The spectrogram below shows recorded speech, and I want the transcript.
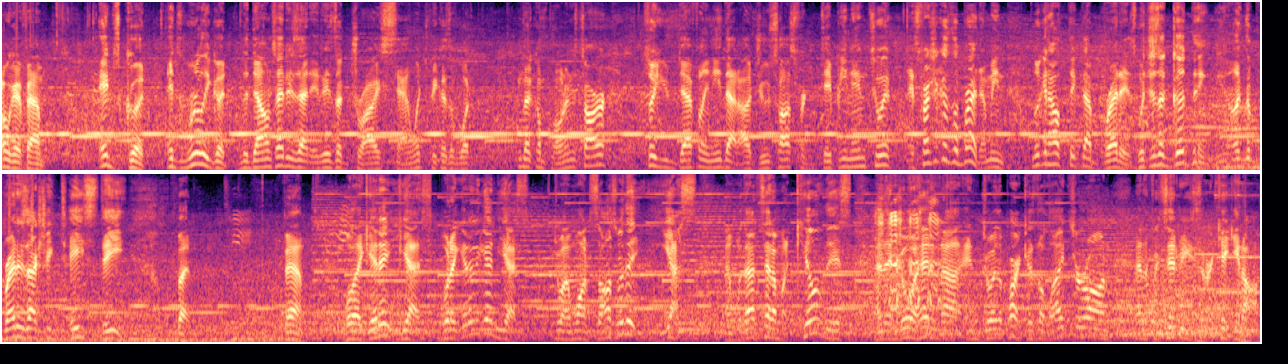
Okay, fam, it's good. It's really good. The downside is that it is a dry sandwich because of what the components are. So you definitely need that jus sauce for dipping into it, especially because the bread. I mean, look at how thick that bread is, which is a good thing. You know, like the bread is actually tasty. But, fam, will I get it? Yes. Would I get it again? Yes. Do I want sauce with it? Yes. And with that said, I'm gonna kill this and then go ahead and uh, enjoy the park because the lights are on and the festivities are kicking off.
